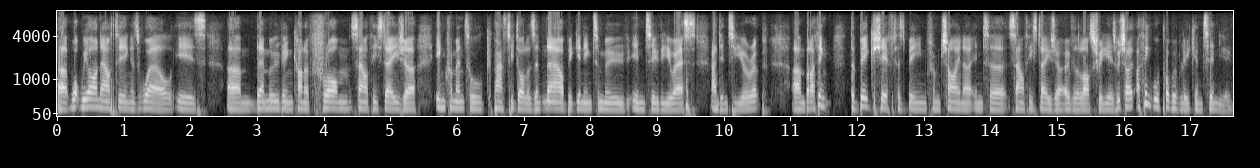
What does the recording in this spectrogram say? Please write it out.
Uh, what we are now seeing as well is um, they're moving kind of from Southeast Asia, incremental capacity dollars are now beginning to move into the US and into Europe. Um, but I think the big shift has been from China into Southeast Asia over the last three years, which I, I think will probably continue.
